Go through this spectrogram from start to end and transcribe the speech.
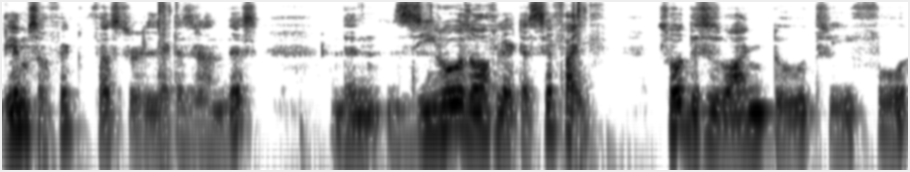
glimpse of it. First let us run this. Then zeros of let us say 5 so this is 1 2 3 4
